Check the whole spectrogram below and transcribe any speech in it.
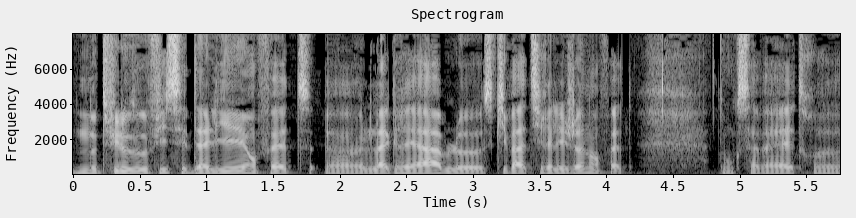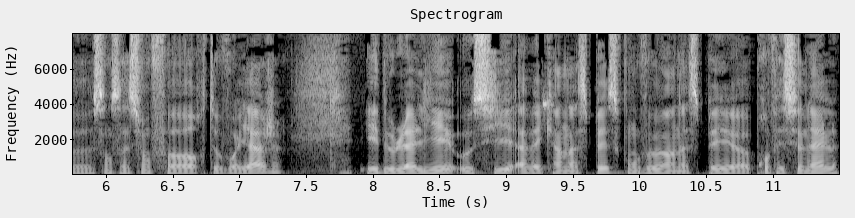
notre philosophie, c'est d'allier en fait euh, l'agréable, ce qui va attirer les jeunes en fait. Donc ça va être euh, sensation forte, voyage, et de l'allier aussi avec un aspect, ce qu'on veut, un aspect euh, professionnel,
